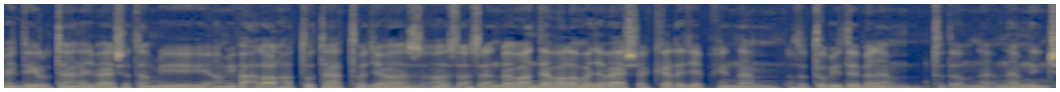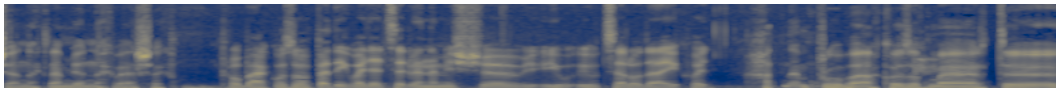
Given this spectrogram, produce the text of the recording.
egy délután egy verset, ami, ami vállalható, tehát hogy az, az, az rendben van, de valahogy a versekkel egyébként nem, az utóbbi időben nem tudom, nem, nem nincsenek, nem jönnek versek. Próbálkozol pedig, vagy egyszerűen nem is jutsz el odáig, hogy Hát nem próbálkozok, mert uh,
